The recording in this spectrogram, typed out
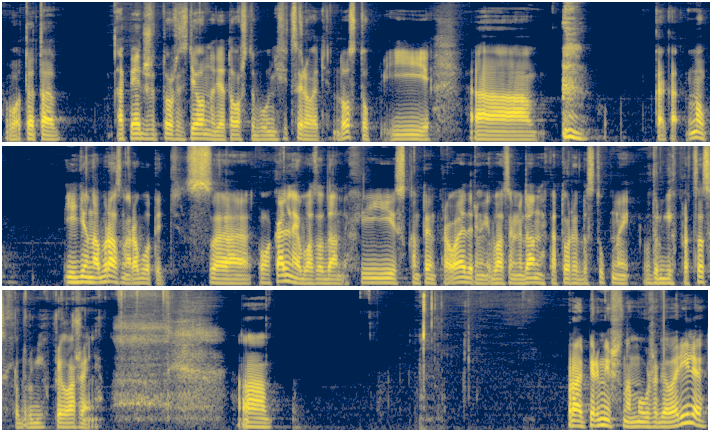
Вот это опять же, тоже сделано для того, чтобы унифицировать доступ и э, как, ну, единообразно работать с э, локальной базой данных и с контент-провайдерами и базами данных, которые доступны в других процессах и в других приложениях. Э, про permission мы уже говорили.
